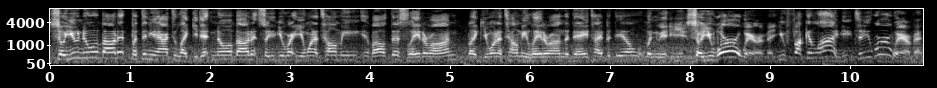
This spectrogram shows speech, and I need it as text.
so you knew about it, but then you acted like you didn't know about it. So you you, you want to tell me about this later on? Like you want to tell me later on the day type of deal? When we, you, so you were aware of it. You fucking lied. You, so you were aware of it.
